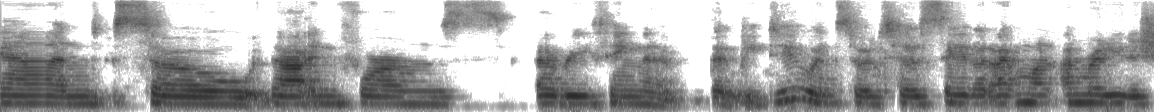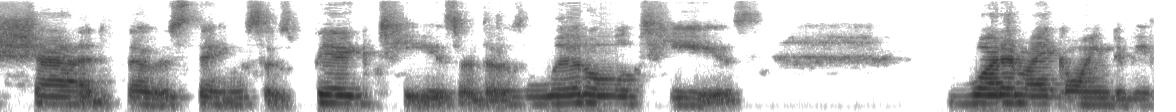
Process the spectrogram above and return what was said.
And so that informs everything that, that we do. And so to say that I want, I'm ready to shed those things, those big T's or those little T's, what am I going to be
